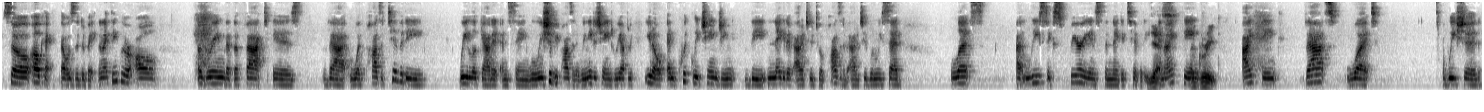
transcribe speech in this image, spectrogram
So, okay, that was the debate. And I think we were all agreeing that the fact is that with positivity, we look at it and saying, well, we should be positive. We need to change. We have to, you know, and quickly changing the negative attitude to a positive attitude when we said, let's at least experience the negativity. Yes, And I think Agreed. I think that's what we should,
